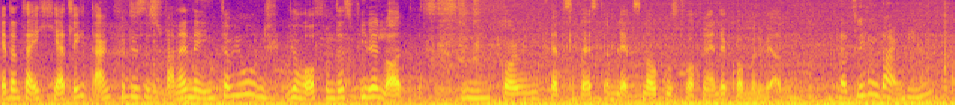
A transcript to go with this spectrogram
Ja, dann sage ich herzlichen Dank für dieses spannende Interview und wir hoffen, dass viele Leute zum tollen Kretzelfest am letzten Augustwochenende kommen werden. Herzlichen Dank. Mhm.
